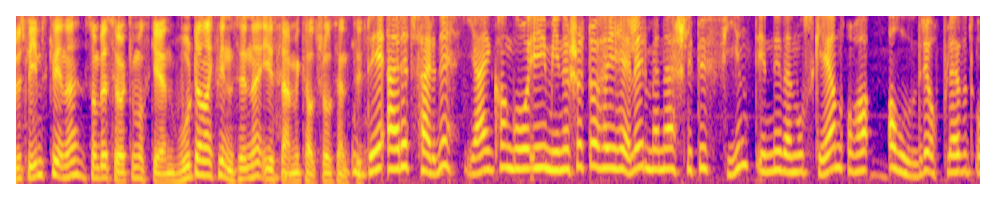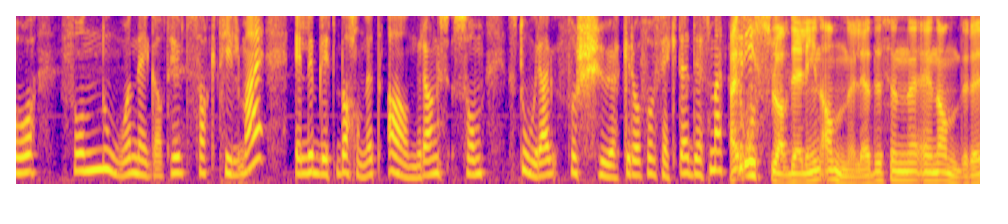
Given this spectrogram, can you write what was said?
muslimsk kvinne som besøker moskeen, hvordan er kvinnesynet i Islamic Cultural Center? Det er rettferdig. Jeg kan gå i miniskjørt og høye hæler, men jeg slipper fint inn i den moskeen og har aldri opplevd å få noe negativt sagt til meg, eller blitt behandlet annenrangs som Storhaug forsøker å forfekte. Det som er Er Oslo-avdelingen annerledes enn andre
